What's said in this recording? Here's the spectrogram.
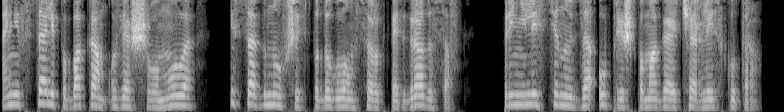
они встали по бокам увязшего мула и, согнувшись под углом в 45 градусов, принялись тянуть за упряжь, помогая Чарли и скутеру.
